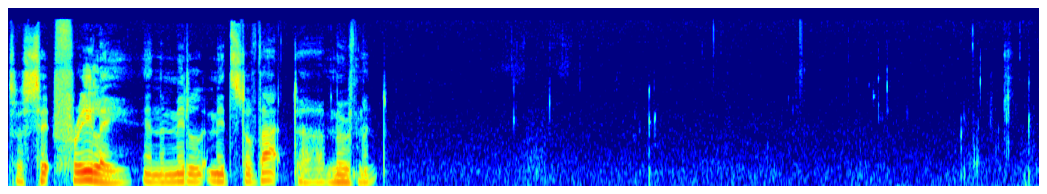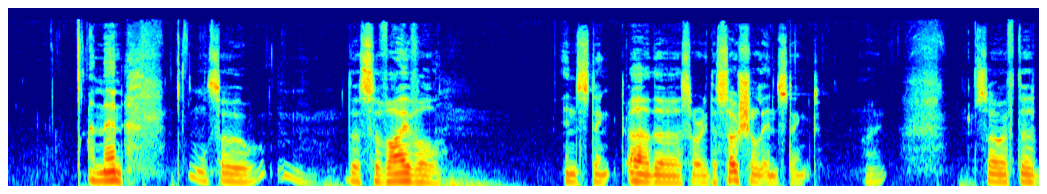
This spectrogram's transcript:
To sit freely in the middle, midst of that uh, movement. And then also the survival instinct, uh, the sorry, the social instinct, right? So if the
